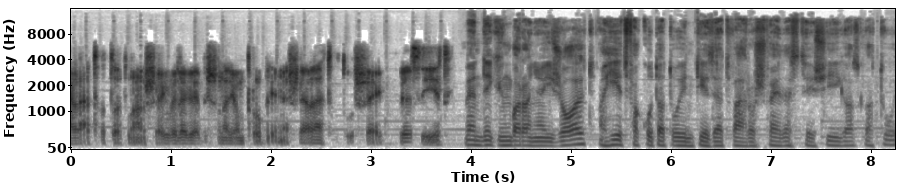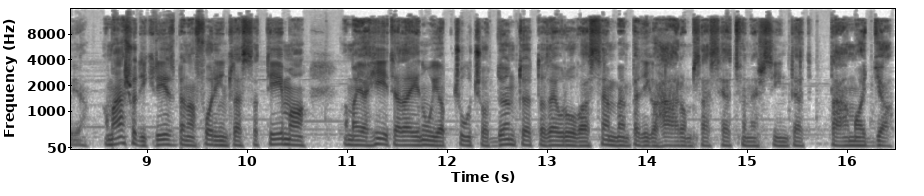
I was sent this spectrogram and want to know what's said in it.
elláthatatlanság, vagy legalábbis a nagyon problémás elláthatóság veszélyét. Vendégünk Baranyai Zsolt, a Hétfa Kutatóintézet városfejlesztési igazgatója. A második részben a forint lesz a téma, amely a hét elején újabb csúcsot döntött, az euróval szemben pedig a 370-es szintet támadja.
